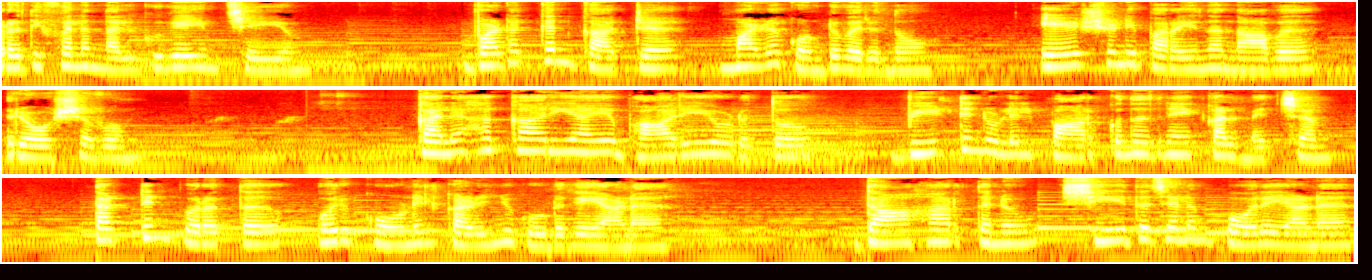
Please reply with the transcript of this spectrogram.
പ്രതിഫലം നൽകുകയും ചെയ്യും. വടക്കൻ കാറ്റ് മഴ കൊണ്ടുവരുന്നു. ഏഷണി പറയുന്ന നാവ് രോഷവും. കലഹക്കാരിയായ ഭാര്യയോടൊത്തു വീട്ടിനുള്ളിൽ പാർക്കുന്നതിനേക്കാൾ മെച്ചം തട്ടിൻ പുറത്ത് ഒരു കോണിൽ കഴിഞ്ഞുകൂടുകയാണ്. ദാഹാർത്തനു ശീതജലം പോലെയാണ്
